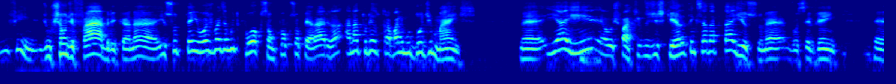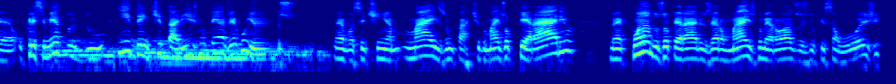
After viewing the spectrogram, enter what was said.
enfim, de um chão de fábrica, né? Isso tem hoje, mas é muito pouco, são poucos operários. A natureza do trabalho mudou demais. Né? E aí os partidos de esquerda têm que se adaptar a isso. Né? Você vem. É, o crescimento do identitarismo tem a ver com isso. Né? Você tinha mais um partido mais operário, né? quando os operários eram mais numerosos do que são hoje,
